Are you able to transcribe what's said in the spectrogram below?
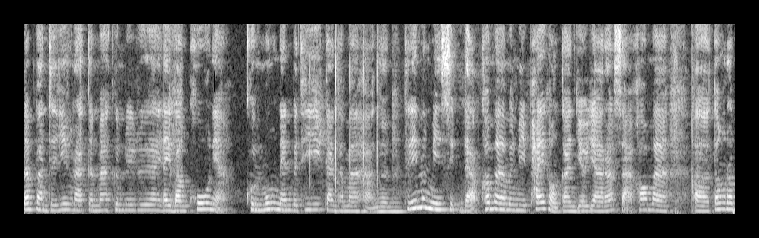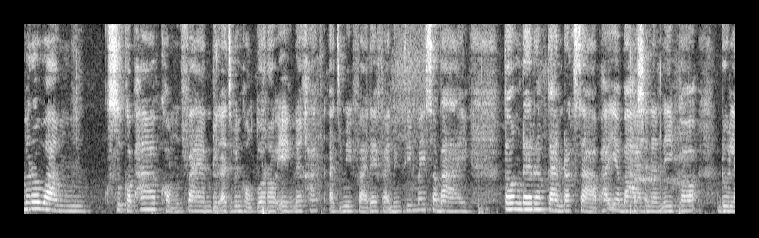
นับวันจะยิ่งรักกันมากขึ้นเรื่อยๆ ในบางคู่เนี่ย คุณมุ่งเน้นไปที่การทำมาหาเงิน ทีนี้มันมีสิบดับเข้ามามันมีไพ่ของการเยียวยารักษาเข้ามาเอ่อต้องระมัดระวังสุขภาพของแฟนหรืออาจจะเป็นของตัวเราเองนะคะ อาจจะมีฝ่ายใดฝ่ายหนึ่งที่ไม่สบาย ต้องได้รับการรักษาพยาบาลฉะนั้นนี่ก็ดูแล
